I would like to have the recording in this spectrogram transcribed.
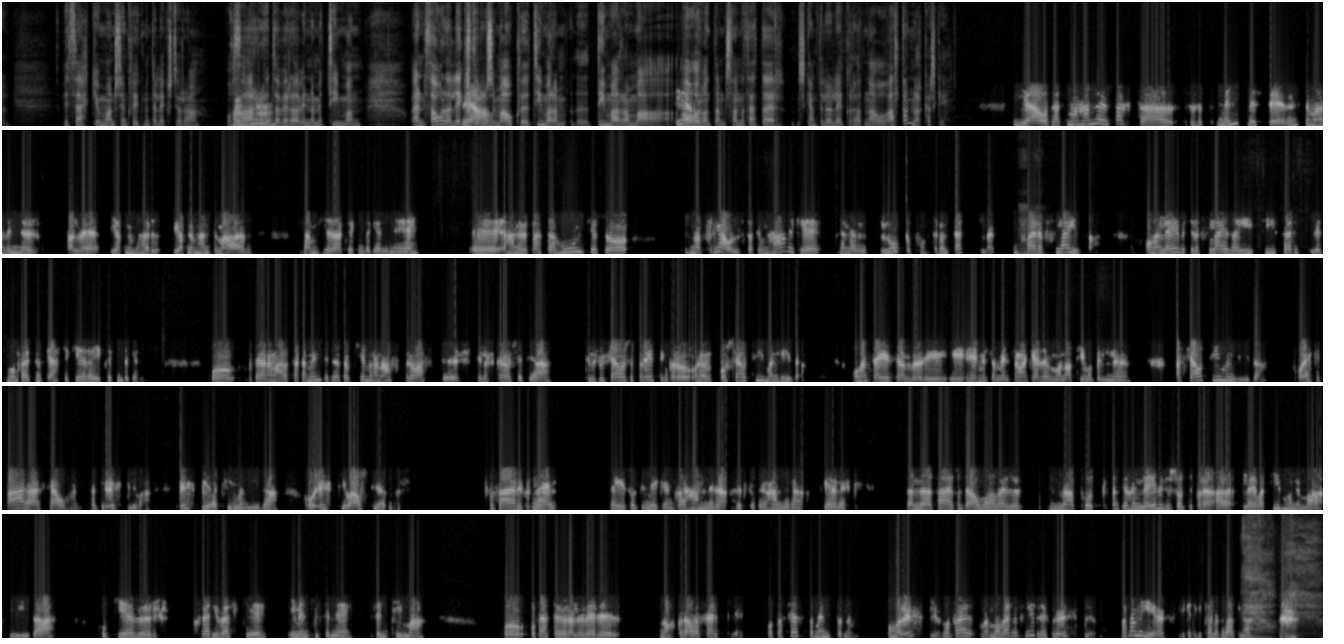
við þekkjum mann sem kveikmyndalegstjóra og mm -hmm. þar er þetta verið að vinna með tíman en þá er það leikstjóra sem ákveðu tímaramma, tímaramma áhorfandans þannig að þetta er skemmtilega leikur hérna og allt annar kannski. Já og það sem hann hefur sagt að myndlistin sem hann vinnur alveg jöfnum, hörð, jöfnum höndum að samhliða kvikmyndagerðinni uh, hann hefur sagt að hún sé svo frjáls að hún hafi ekki þennan lókapunkt, þennan deadline. Hún fær að flæða. Og hann leifir sér að flæða í því ferðli sem hann fær kannski ekki að gera í kvikmyndagerðinni. Og þegar hann var að taka myndinu þá kemur hann aftur og aftur til að skrásetja til þess að sjá þessar breytingar og, og, og sjá tíman líða. Og hann segir sjálfur í, í heimildaminn sem hann gerði um hann á tímabilinu að sjá tíman líða og ekki bara að sjá hann, heldur upplifa, upplifa tíman líða og upplifa ástíðarnar. Og það er einhvern veginn, segir svolítið mikið um hvað hann er að hugsa þegar hann er að gera verkið. Þannig að það er svolítið áhugaverður hérna pull, af því að hann leifir svolítið bara að leifa tímunum að líða og gefur hverju verki í myndlisinni sinn tíma. Og, og þetta hefur alveg verið nokkur ára ferli. Og það fyrst á myndunum. Og maður upplifur, maður, maður verður fyrir einhverju upplifur, alveg með ég ég get ekki talað fyrir alla.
